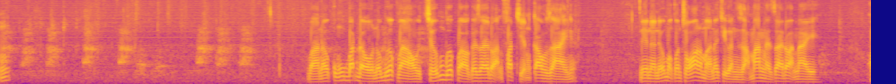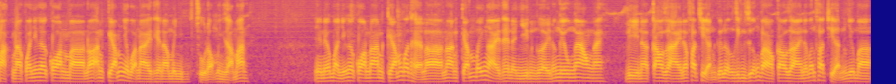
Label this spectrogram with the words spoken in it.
Ừ. và nó cũng bắt đầu nó bước vào chớm bước vào cái giai đoạn phát triển cao dài nữa. Nên là nếu mà con chó mà nó chỉ cần giảm ăn là giai đoạn này hoặc là có những cái con mà nó ăn kém như bọn này thì là mình chủ động mình giảm ăn. Nhưng nếu mà những cái con nó ăn kém có thể là nó ăn kém mấy ngày thì là nhìn người nó nghêu ngao ngay. Vì là cao dài nó phát triển cái lượng dinh dưỡng vào cao dài nó vẫn phát triển nhưng mà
